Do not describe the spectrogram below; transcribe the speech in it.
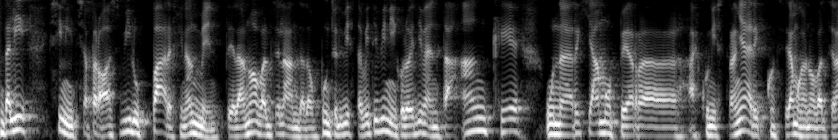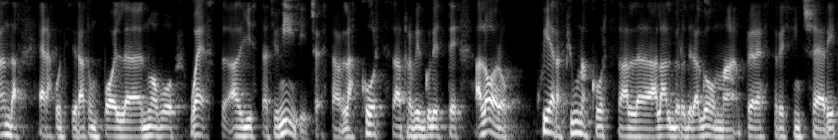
Da lì si inizia però a sviluppare finalmente la Nuova Zelanda da un punto di vista vitivinicolo e diventa anche un richiamo per uh, alcuni stranieri. Consideriamo che la Nuova Zelanda era considerata un po' il nuovo West agli Stati Uniti, cioè la corsa tra virgolette all'oro Qui era più una corsa al, all'albero della gomma, per essere sinceri,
